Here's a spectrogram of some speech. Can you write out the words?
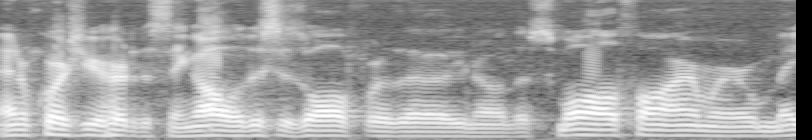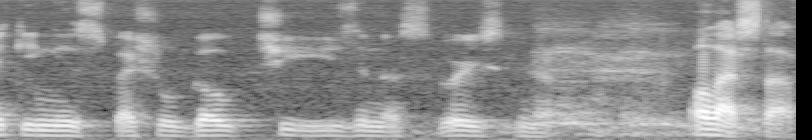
And of course, you heard of this thing, oh, this is all for the, you know, the small farmer making his special goat cheese and very, you know, all that stuff.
